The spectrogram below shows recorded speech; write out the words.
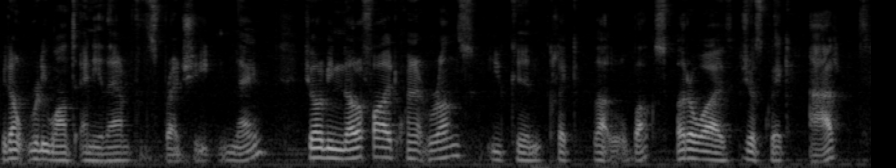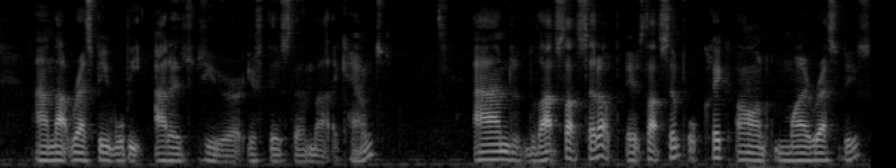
We don't really want any of them for the spreadsheet name. If you want to be notified when it runs, you can click that little box. Otherwise, just click add and that recipe will be added to your if this then that account. And that's that set up. It's that simple. Click on my recipes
